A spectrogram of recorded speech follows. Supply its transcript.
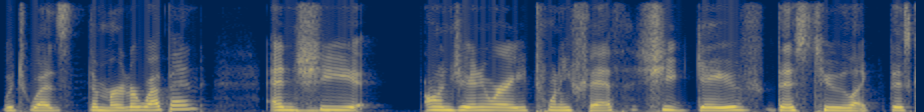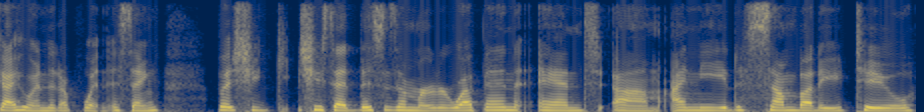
which was the murder weapon, and Mhm. she on January 25th she gave this to like this guy who ended up witnessing, but she she said this is a murder weapon and um, I need somebody to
